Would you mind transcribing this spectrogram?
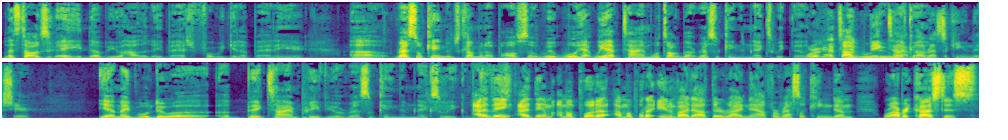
Let's talk some AEW Holiday Bash before we get up out of here. Uh, Wrestle Kingdom's coming up. Also, we, we'll have we have time. We'll talk about Wrestle Kingdom next week, though. We're gonna talk we'll big time like about a- Wrestle Kingdom this year. Yeah, maybe we'll do a, a big time preview of Wrestle Kingdom next week. I think I think I'm, I'm gonna put a I'm gonna put an invite out there right now for Wrestle Kingdom. Robert Custis,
